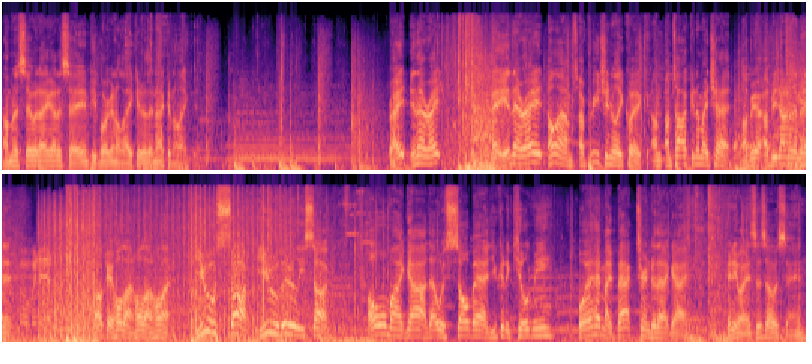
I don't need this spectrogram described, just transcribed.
I'm gonna say what I gotta say, and people are gonna like it or they're not gonna like it. Right? Isn't that right? Hey, isn't that right? Hold on, I'm, I'm preaching really quick. I'm, I'm talking to my chat. I'll be I'll be down in a minute. Okay, hold on, hold on, hold on. You suck. You literally suck. Oh my god, that was so bad. You could have killed me. Boy, I had my back turned to that guy. Anyways, as I was saying,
